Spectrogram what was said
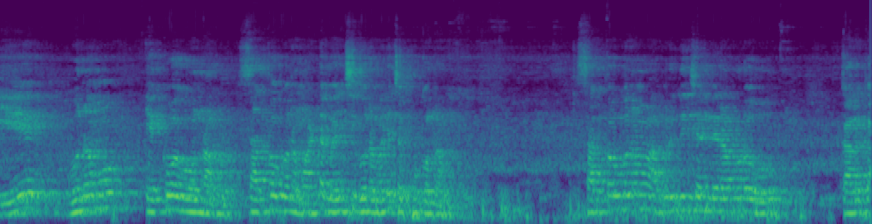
ఏ గుణము ఎక్కువగా ఉన్నప్పుడు సత్వగుణం అంటే మంచి గుణం అని చెప్పుకున్నాము. సత్వగుణం అభివృద్ధి చెందినప్పుడు కనుక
